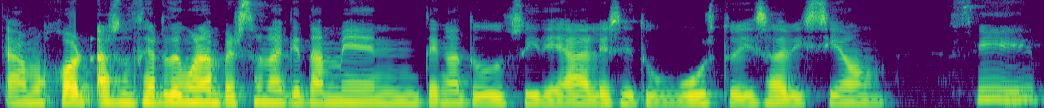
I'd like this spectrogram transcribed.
a lo mejor asociarte con una persona que también tenga tus ideales y tu gusto y esa visión? Sí,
